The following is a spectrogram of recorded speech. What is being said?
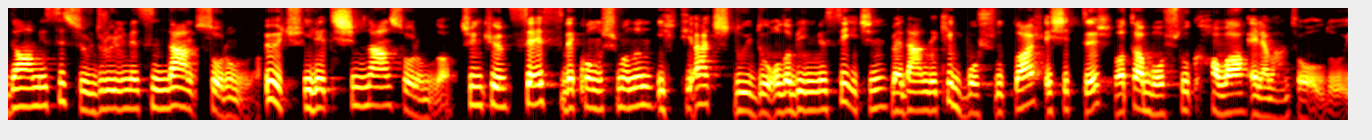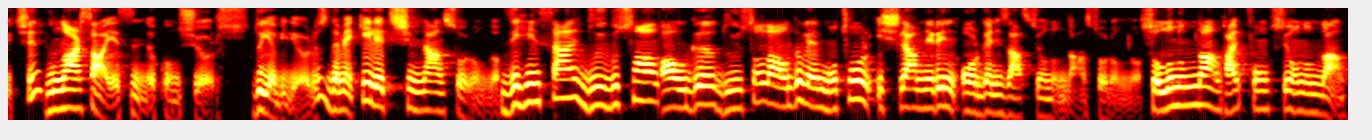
idamesi sürdürülmesinden sorumlu. 3. İletişimden sorumlu. Çünkü ses ve konuşmanın ihtiyaç duyduğu olabilmesi için bedendeki boşluklar eşittir. Vata boşluk hava elementi olduğu için bunlar sayesinde konuşuyoruz, duyabiliyoruz. Demek ki iletişimden sorumlu. Zihinsel, duygusal algı, duysal algı ve motor işlemlerin organizasyonundan sorumlu. Solunumdan, kalp fonksiyonundan,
